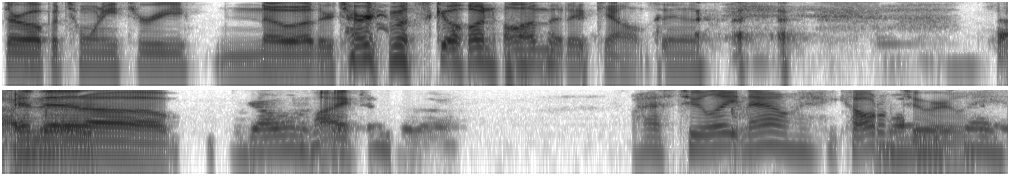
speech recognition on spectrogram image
throw up a twenty-three, no other tournaments going on that it counts in. That's how it And then uh, We got one in Mike- September though. it's too late now. He called him too early December.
